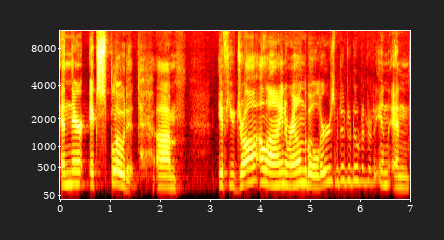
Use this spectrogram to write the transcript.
and they're exploded. Um, if you draw a line around the boulders and, and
